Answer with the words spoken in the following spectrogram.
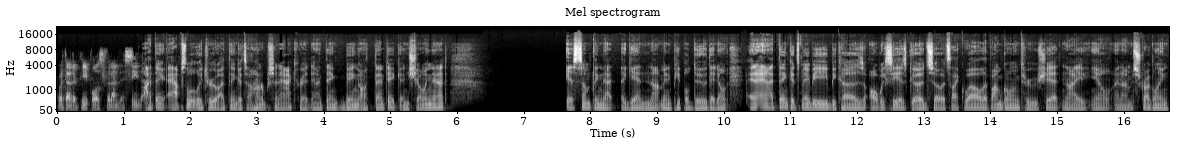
with other people is for them to see that. I think absolutely true. I think it's 100% accurate. And I think being authentic and showing that is something that again not many people do. They don't and, and i think it's maybe because all we see is good. So it's like well if i'm going through shit and i you know and i'm struggling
